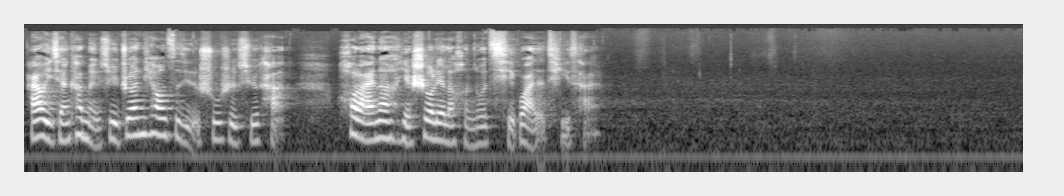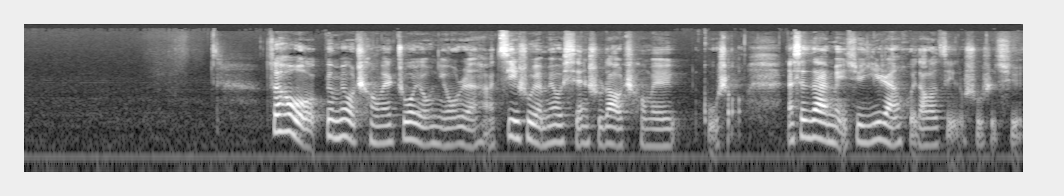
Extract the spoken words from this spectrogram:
还有以前看美剧，专挑自己的舒适区看。后来呢，也涉猎了很多奇怪的题材。最后，我并没有成为桌游牛人哈，技术也没有娴熟到成为鼓手。那现在美剧依然回到了自己的舒适区，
